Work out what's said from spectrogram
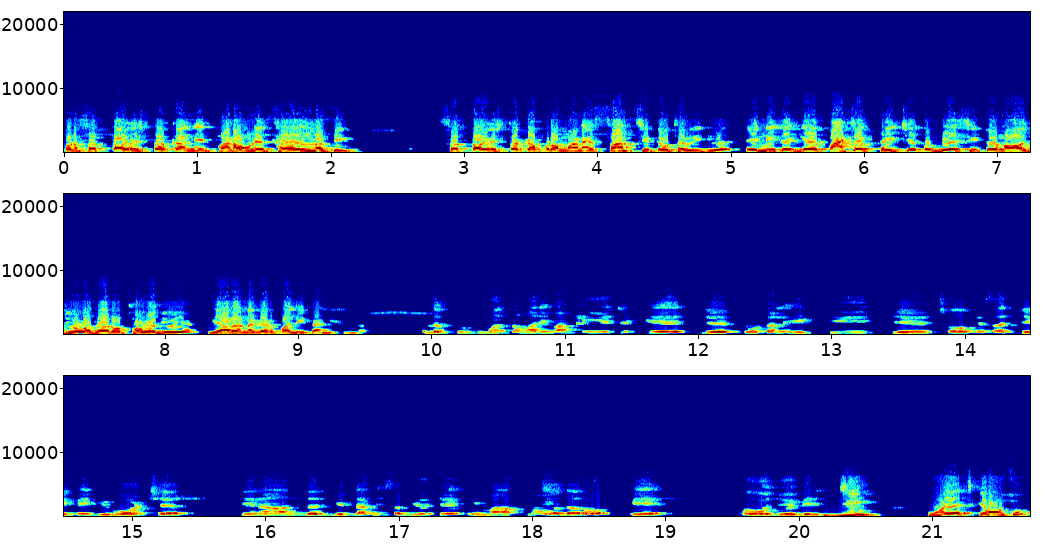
પણ સત્તાવીસ ટકાની ફાળવણી થયેલ નથી. સત્તાવીસ ટકા પ્રમાણે સાત સીટો થવી જોઈએ. તેની જગ્યાએ પાંચ જ થઈ છે તો બે સીટોનો હજુ વધારો થવો જોઈએ વ્યારા નગરપાલિકાની અંદર. મતલબ ટૂંકમાં તમારી માંગણી એ છે કે જે ટોટલ એક થી જે છ કે સાત જે કઈ બી વોર્ડ છે તેના અંદર જેટલા બી સભ્યો છે એમાં આપનો વધારો બે થવો જોઈએ જી. હું એ જ કહું છું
